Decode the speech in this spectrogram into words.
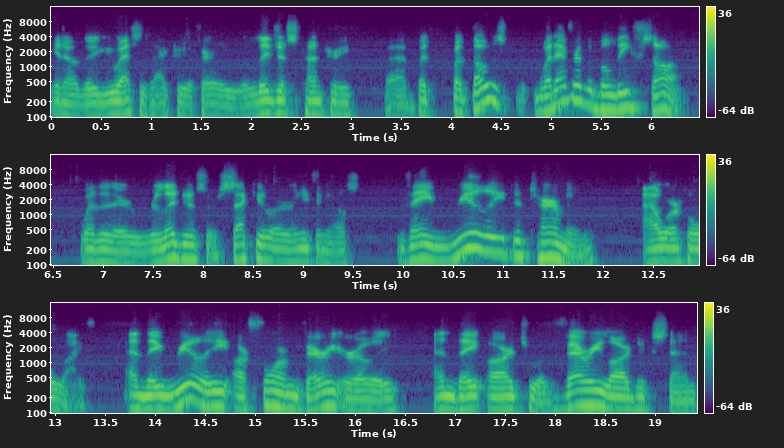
you know the U.S. is actually a fairly religious country, uh, but but those whatever the beliefs are, whether they're religious or secular or anything else, they really determine our whole life. And they really are formed very early, and they are to a very large extent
